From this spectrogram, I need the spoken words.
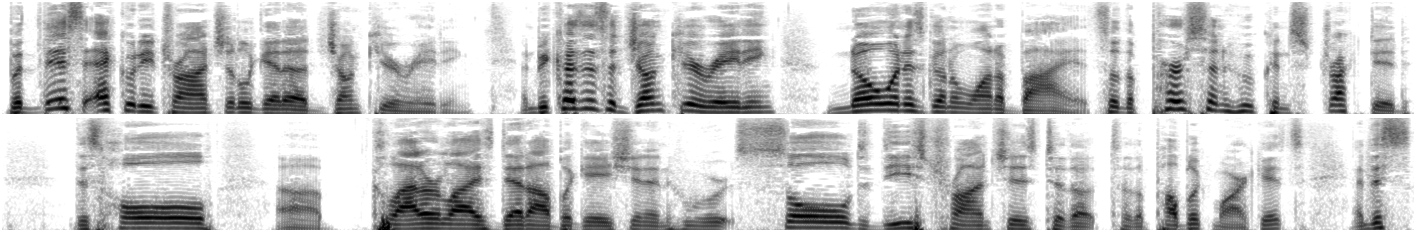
But this equity tranche, it'll get a junkier rating, and because it's a junkier rating, no one is going to want to buy it. So the person who constructed this whole uh, collateralized debt obligation and who sold these tranches to the to the public markets. And this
